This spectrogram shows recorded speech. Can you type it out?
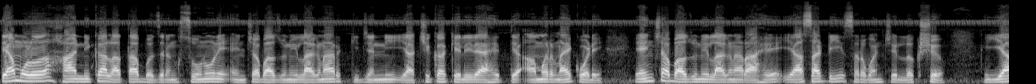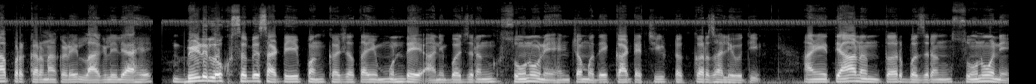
त्यामुळं हा निकाल आता बजरंग सोनोने यांच्या बाजूने लागणार की ज्यांनी याचिका केलेल्या आहेत ते अमर नायकवाडे यांच्या बाजूने लागणार आहे यासाठी सर्वांचे लक्ष या प्रकरणाकडे लागलेले आहे. बीड लोकसभेसाठी पंकजाताई मुंडे आणि बजरंग सोनोने यांच्यामध्ये काट्याची टक्कर झाली होती आणि त्यानंतर बजरंग सोनोने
